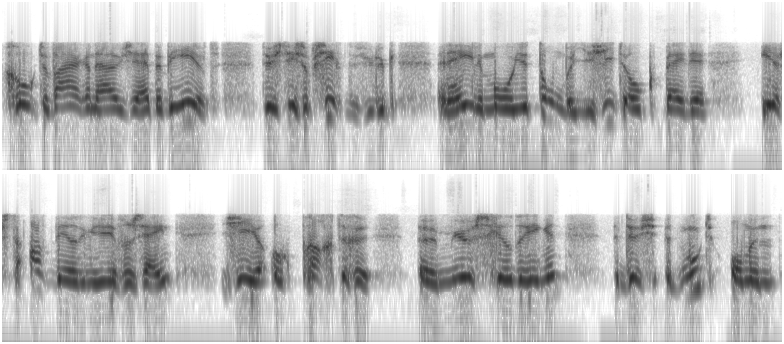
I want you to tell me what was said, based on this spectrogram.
grote warenhuizen hebben beheerd. Dus het is op zich natuurlijk een hele mooie tombe. Je ziet ook bij de eerste afbeeldingen die ervan zijn... zie je ook prachtige uh, muurschilderingen. Dus het moet om een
